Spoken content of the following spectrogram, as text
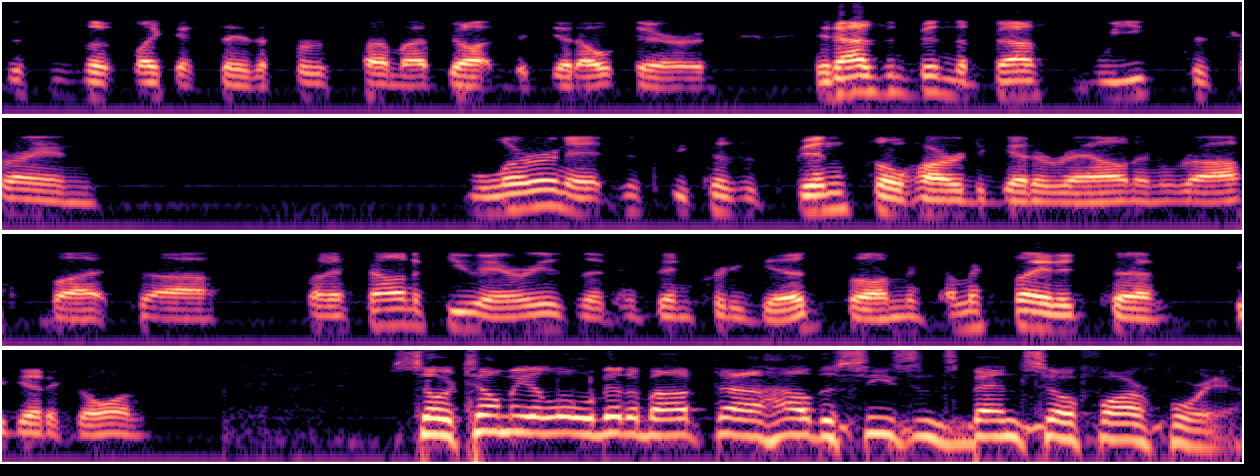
This is the, like I say, the first time I've gotten to get out there. It hasn't been the best week to try and learn it just because it's been so hard to get around and rough. But uh, but I found a few areas that have been pretty good, so I'm I'm excited to to get it going. So tell me a little bit about uh, how the season's been so far for you.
